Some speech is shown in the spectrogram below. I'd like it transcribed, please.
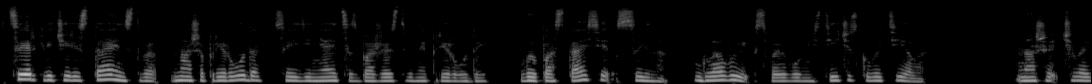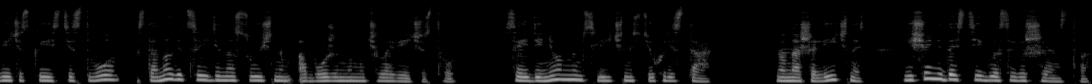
В церкви через таинство наша природа соединяется с божественной природой в ипостаси Сына, главы своего мистического тела. Наше человеческое естество становится единосущным обоженному человечеству, соединенным с личностью Христа, но наша личность еще не достигла совершенства.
